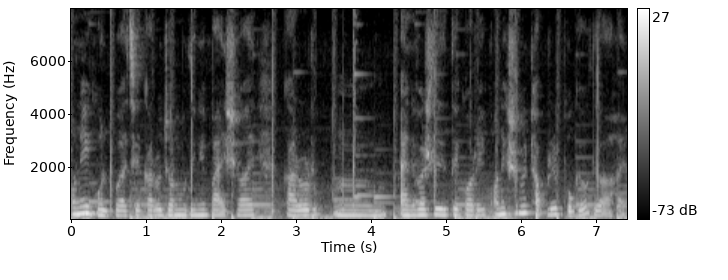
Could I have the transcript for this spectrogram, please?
অনেক গল্প আছে, কারোর জন্মদিনে পায়েস হয়, কারোর অ্যানিভার্সারিতে করে, অনেক সময় ঠাকুরের ভোগেও দেওয়া হয়।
